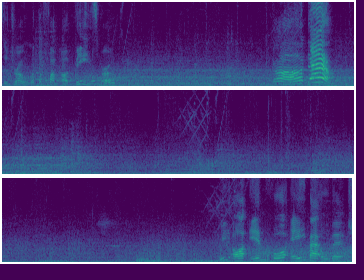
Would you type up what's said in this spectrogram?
The drone. What the fuck are these, bro? God damn! We are in for a battle, bitch.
